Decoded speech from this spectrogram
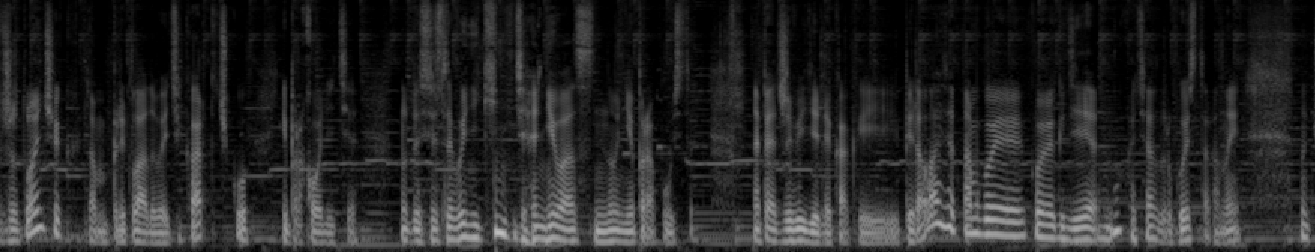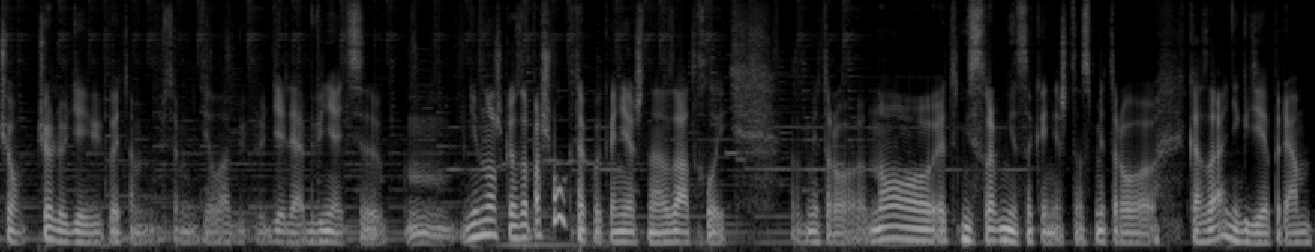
жетончик, там прикладываете карточку и проходите. Ну, то есть, если вы не кинете, они вас, ну, не пропустят. Опять же, видели, как и перелазят там кое- кое-где. Ну, хотя, с другой стороны, ну, что, что людей в этом всем дело, деле обвинять? Немножко запашок такой, конечно, затхлый в метро, но это не сравнится, конечно, с метро Казани, где прям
